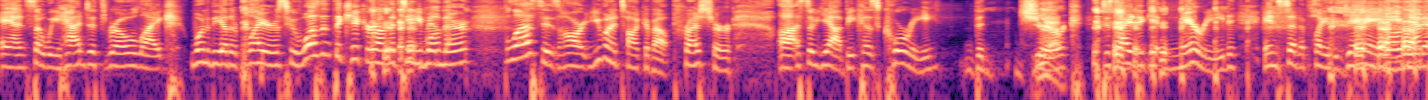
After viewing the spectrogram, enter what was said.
And so we had to throw like one of the other players who wasn't the kicker on the team in there. Bless his heart. You want to talk about pressure? Uh, so yeah, because Corey. The jerk decided to get married instead of play the game. Well, you know?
